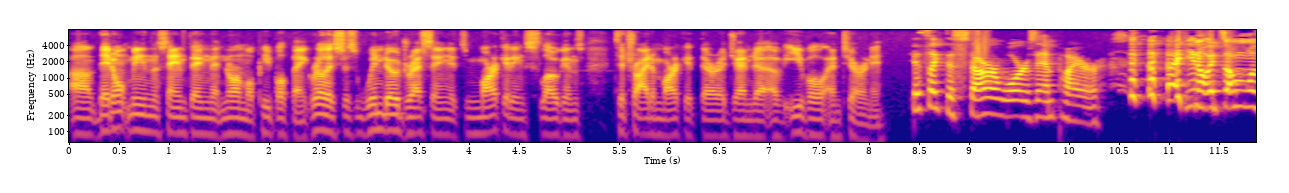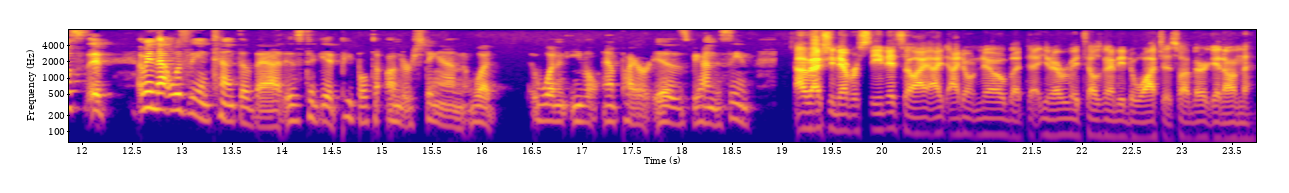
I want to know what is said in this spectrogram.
Uh, they don't mean the same thing that normal people think. Really, it's just window dressing, it's marketing slogans to try to market their agenda of evil and tyranny. It's like the Star Wars Empire. you know, it's almost it. I mean, that was the intent of that is to get people to understand what what an evil empire is behind the scenes. I've actually never seen it, so I I, I don't know. But uh, you know, everybody tells me I need to watch it, so I better get on that.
